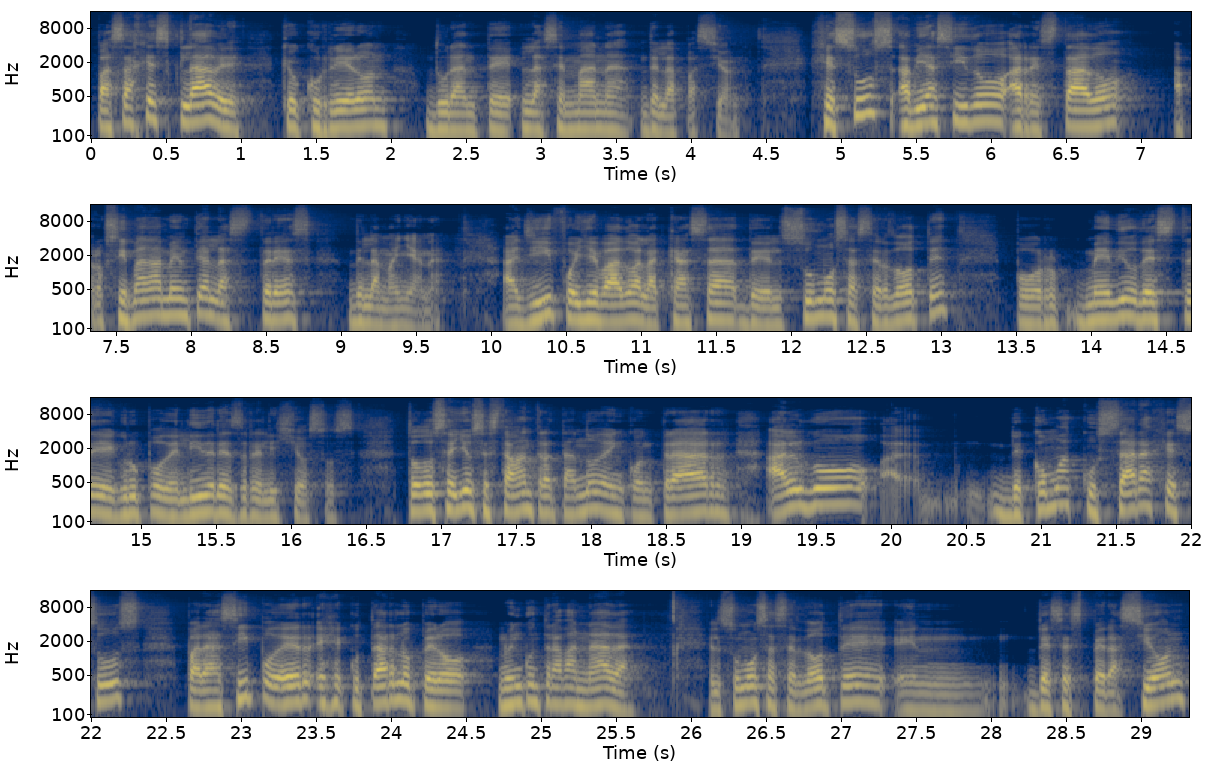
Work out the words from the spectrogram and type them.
pasajes clave que ocurrieron durante la Semana de la Pasión. Jesús había sido arrestado aproximadamente a las 3 de la mañana. Allí fue llevado a la casa del sumo sacerdote por medio de este grupo de líderes religiosos. Todos ellos estaban tratando de encontrar algo ah, de cómo acusar a Jesús para así poder ejecutarlo, pero no encontraba nada. El sumo sacerdote en desesperación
